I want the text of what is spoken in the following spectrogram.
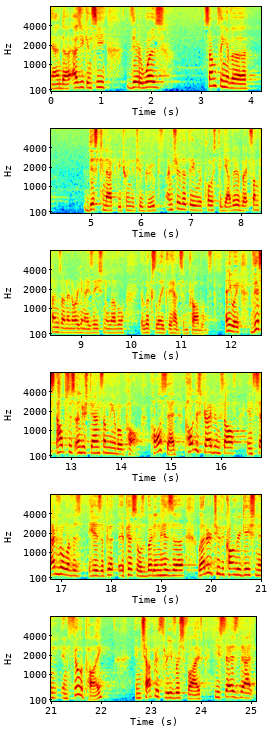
And uh, as you can see, there was something of a disconnect between the two groups. I'm sure that they were close together, but sometimes on an organizational level, it looks like they had some problems. Anyway, this helps us understand something about Paul. Paul said, Paul described himself in several of his, his epistles, but in his uh, letter to the congregation in, in Philippi, in chapter 3, verse 5, he says that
